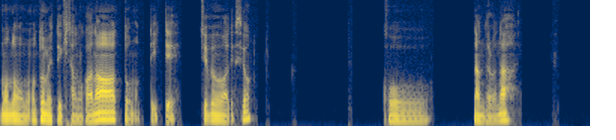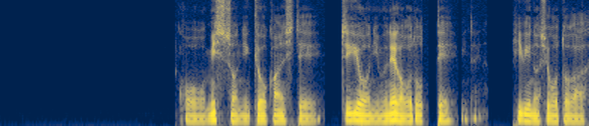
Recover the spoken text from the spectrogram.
ものを求めてきたのかなと思っていて、自分はですよ。こう、なんだろうな。こう、ミッションに共感して、事業に胸が躍って、みたいな。日々の仕事が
